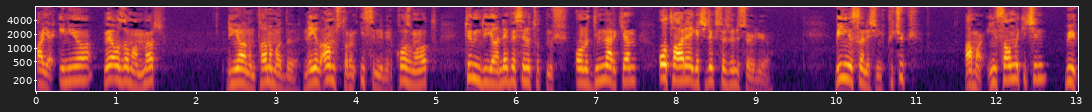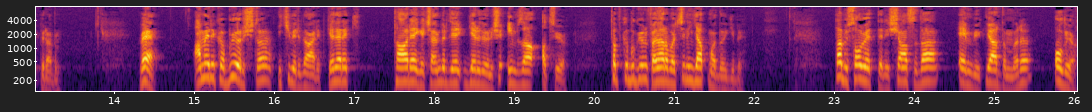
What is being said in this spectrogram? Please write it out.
Ay'a iniyor ve o zamanlar dünyanın tanımadığı Neil Armstrong isimli bir kozmonot tüm dünya nefesini tutmuş. Onu dinlerken o tarihe geçecek sözünü söylüyor. Bir insan için küçük ama insanlık için büyük bir adım. Ve Amerika bu yarışta 2-1 galip gelerek tarihe geçen bir geri dönüşü imza atıyor. Tıpkı bugün Fenerbahçe'nin yapmadığı gibi. Tabi Sovyetlerin şansı da en büyük yardımları oluyor.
